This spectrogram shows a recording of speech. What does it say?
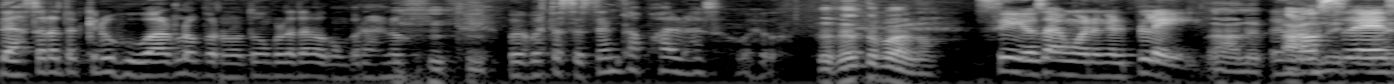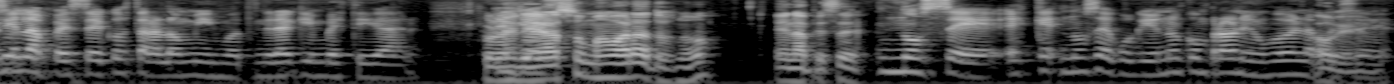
de hace rato quiero jugarlo, pero no tengo plata para comprarlo. Porque cuesta 60 palos ese juego. 60 palos. Sí, o sea, bueno, en el Play. Ah, en el- no ah, sé si en la PC costará lo mismo, tendría que investigar. En yo- general son más baratos, ¿no? En la PC. No sé, es que no sé, porque yo no he comprado ningún juego en la Ok. PC.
